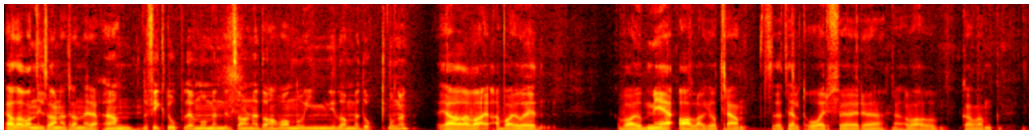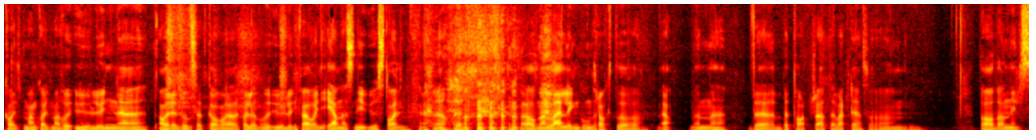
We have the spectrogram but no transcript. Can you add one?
ja, da var Nils Arne trener, ja. ja, Mm. du fikk du oppleve noe med Nils Arne da? Var han noe inn i lag med dere noen gang? Ja, jeg var, jeg var jo jeg var jo med A-laget og trent et helt år før eh, Jeg var jo hva de kalte meg, de kalte meg for U-Lund. eh, Are Tronseth ga meg kalte meg U-Lund, for jeg var den eneste i U-stallen. Ja. jeg hadde en lærlingkontrakt, og, ja. men eh, det betalte seg etter hvert, det. Så mm, da hadde jeg Nils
